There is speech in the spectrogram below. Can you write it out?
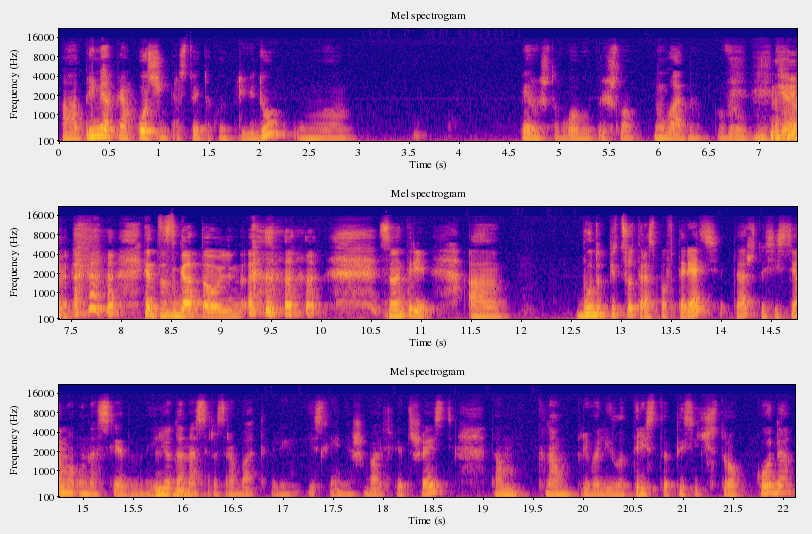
а, пример прям очень простой такой приведу. Первое, что в голову пришло. Ну ладно, вру, не первое. Это заготовлено. Смотри, а, буду 500 раз повторять, да, что система унаследована. Ее до нас разрабатывали, если я не ошибаюсь, лет 6. Там к нам привалило 300 тысяч строк кода,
